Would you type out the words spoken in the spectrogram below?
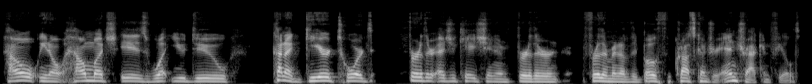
how you know how much is what you do kind of geared towards further education and further furtherment of the both cross country and track and field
